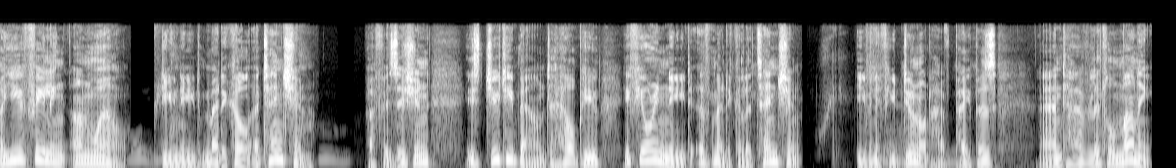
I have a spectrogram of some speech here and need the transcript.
Are you feeling unwell? Do you need medical attention? A physician is duty bound to help you if you're in need of medical attention, even if you do not have papers and have little money.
